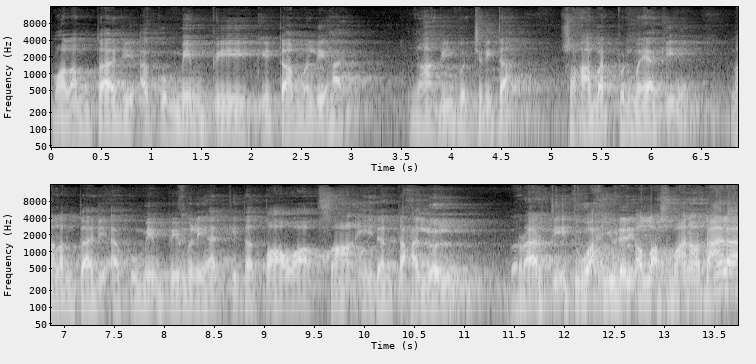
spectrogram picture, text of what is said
Malam tadi aku mimpi kita melihat Nabi bercerita, sahabat pun meyakini, malam tadi aku mimpi melihat kita tawaf, sa'i dan tahallul. Berarti itu wahyu dari Allah Subhanahu wa taala.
